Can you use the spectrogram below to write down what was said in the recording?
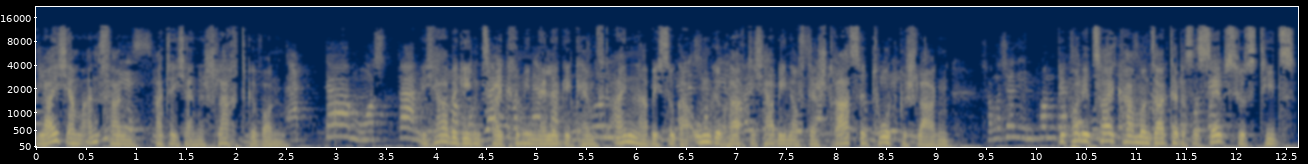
Gleich am Anfang hatte ich eine Schlacht gewonnen. Ich habe gegen zwei Kriminelle gekämpft. Einen habe ich sogar umgebracht. Ich habe ihn auf der Straße totgeschlagen. Die Polizei kam und sagte, das ist Selbstjustiz.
